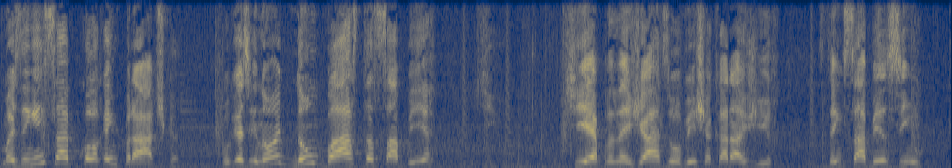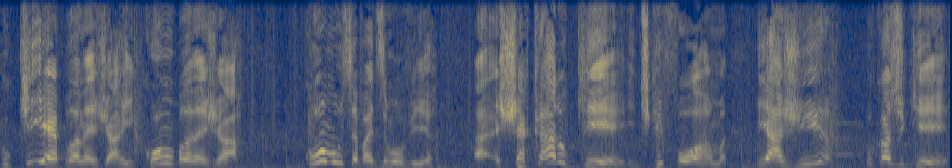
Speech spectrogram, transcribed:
mas ninguém sabe colocar em prática. Porque assim, não, não basta saber que, que é planejar, desenvolver, checar, agir. Você tem que saber assim, o que é planejar e como planejar. Como você vai desenvolver? Ah, checar o que e de que forma? E agir por causa de quê?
